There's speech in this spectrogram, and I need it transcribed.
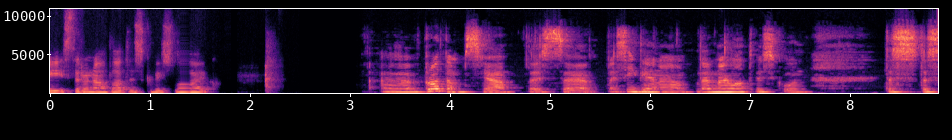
īsti runāt latviešu visu laiku. Protams, jā, es, es ikdienā runāju latviešu, un tas, tas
